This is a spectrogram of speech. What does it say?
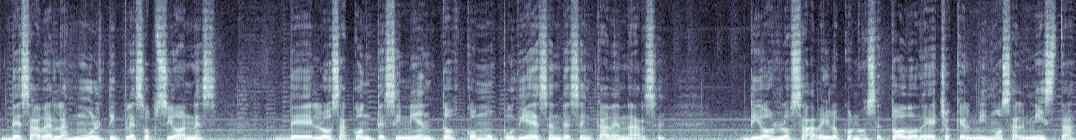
de saber las múltiples opciones de los acontecimientos como pudiesen desencadenarse Dios lo sabe y lo conoce todo. De hecho, que el mismo salmista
